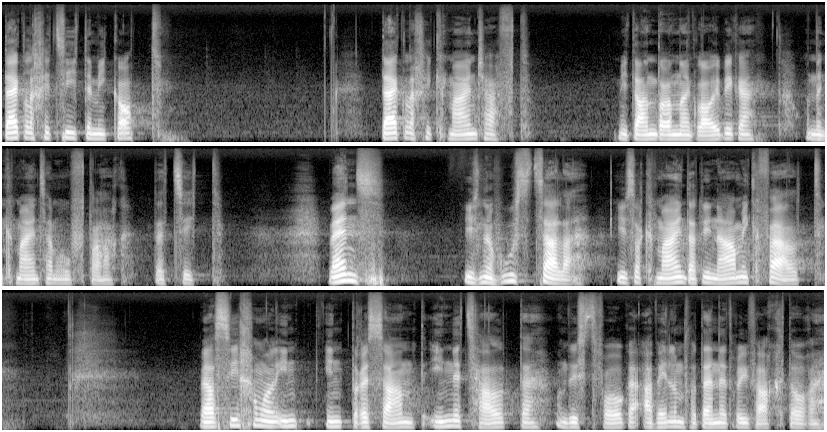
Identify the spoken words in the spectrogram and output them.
Tägliche Zeiten mit Gott, tägliche Gemeinschaft mit anderen Gläubigen und ein gemeinsamer Auftrag der Zeit. Wenn es in unseren Hauszellen, in unserer Gemeinde eine Dynamik fehlt, wäre es sicher mal in, interessant, innezuhalten und uns zu fragen, an welchem von diesen drei Faktoren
